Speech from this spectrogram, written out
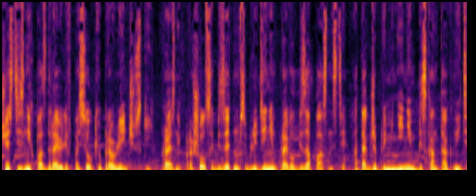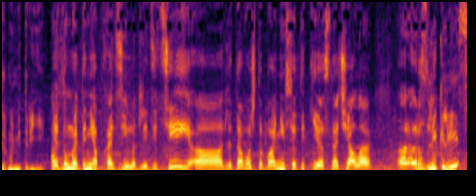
Часть из них поздравили в поселке Управленческий. Праздник прошел с обязательным соблюдением правил безопасности, а также применением бесконтактной термометрии. Я думаю, это необходимо для детей, а, для того, чтобы они все-таки сначала развлеклись,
